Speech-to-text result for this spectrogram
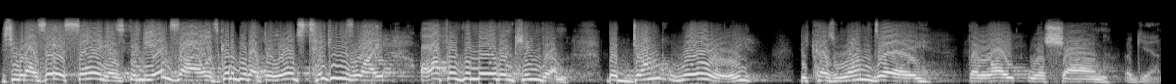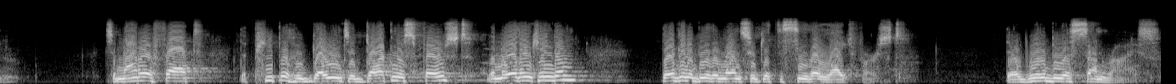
You see, what Isaiah is saying is, in the exile, it's going to be like the Lord's taking his light off of the northern kingdom. But don't worry, because one day the light will shine again. As a matter of fact, the people who go into darkness first, the northern kingdom, they're going to be the ones who get to see the light first. There will be a sunrise.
